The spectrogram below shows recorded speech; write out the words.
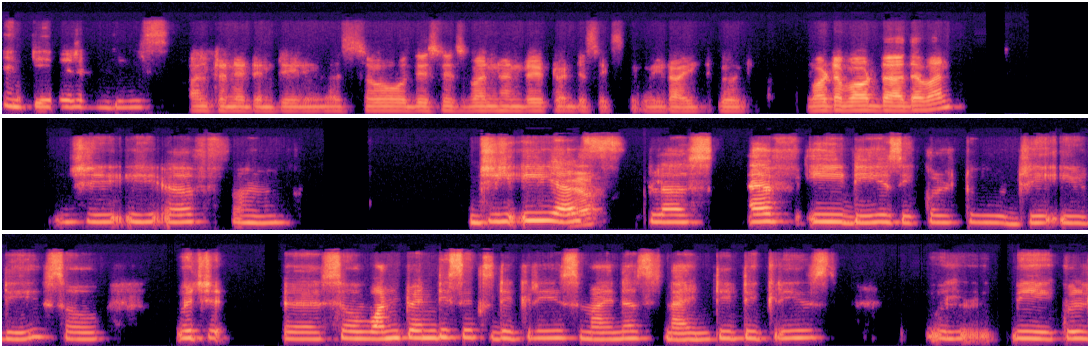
interior angles. alternate interior. So this is 126 degree, right? Good. What about the other one? GEF um, GEF plus FED is equal to GED. So which uh, so 126 degrees minus 90 degrees will be equal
